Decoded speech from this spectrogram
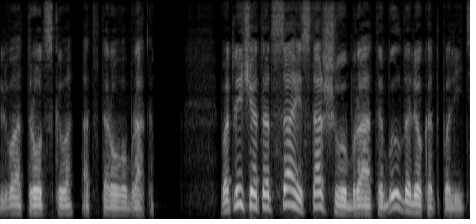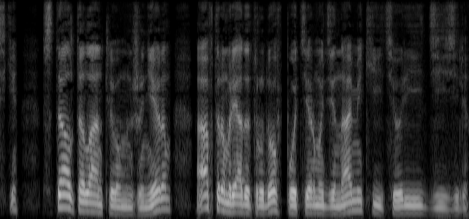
Льва Троцкого от второго брака. В отличие от отца и старшего брата, был далек от политики, стал талантливым инженером, автором ряда трудов по термодинамике и теории дизеля.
